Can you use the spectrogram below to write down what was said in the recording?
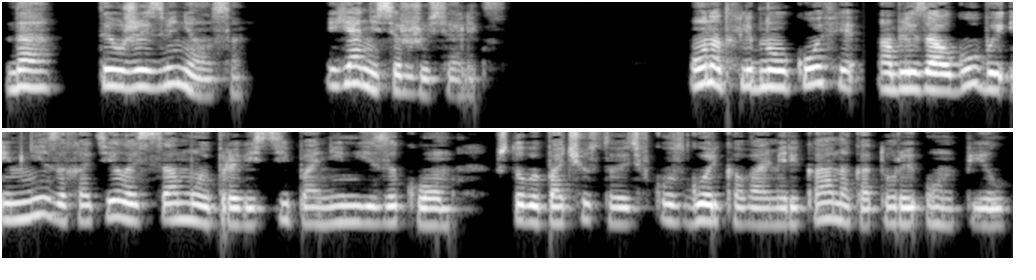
«Да, ты уже извинялся. я не сержусь, Алекс». Он отхлебнул кофе, облизал губы, и мне захотелось самой провести по ним языком, чтобы почувствовать вкус горького американо, который он пил.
